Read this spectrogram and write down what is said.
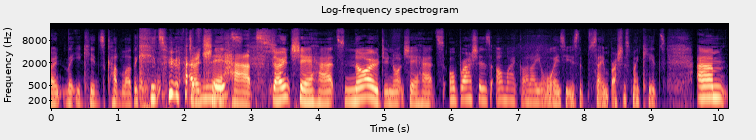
Don't let your kids cuddle other kids who have Don't share nits. hats. Don't share hats. No, do not share hats or brushes. Oh my god, I always use the same brush as my kids. Um,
